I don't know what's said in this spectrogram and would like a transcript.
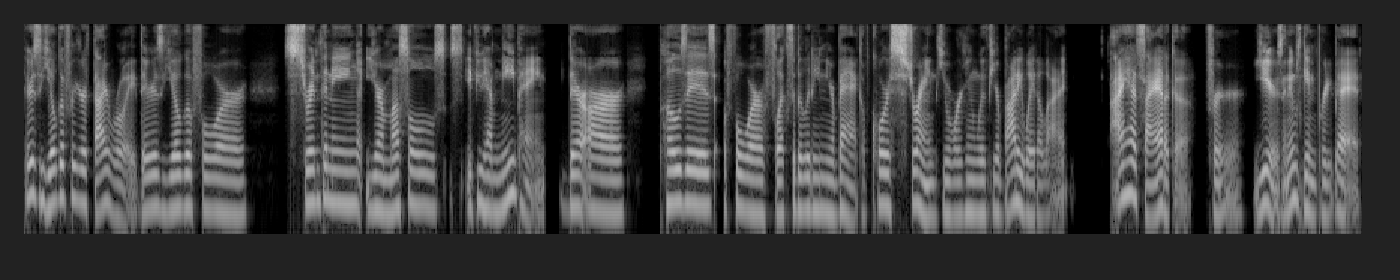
there's yoga for your thyroid. There is yoga for strengthening your muscles if you have knee pain. There are poses for flexibility in your back. Of course, strength. You're working with your body weight a lot. I had sciatica for years and it was getting pretty bad.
